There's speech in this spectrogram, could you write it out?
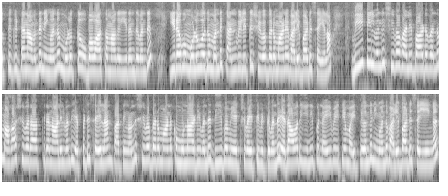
ஒத்துக்கிட்டனா வந்து நீங்கள் வந்து முழுக்க உபவாசமாக இருந்து வந்து இரவு முழுவதும் வந்து கண் விழித்து சிவபெருமானை வழிபாடு செய்யலாம். வீட்டில் வந்து சிவ வழிபாடு வந்து மகா சிவராத்திரி நாளில் வந்து எப்படி செய்யலான்னு பார்த்தீங்கன்னா வந்து சிவபெருமானுக்கு முன்னாடி வந்து தீபம் ஏற்றி வைத்து விட்டு வந்து ஏதாவது இனிப்பு நெய்வேத்தியம் வைத்து வந்து நீங்கள் வந்து வழிபாடு செய்யுங்கள்.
